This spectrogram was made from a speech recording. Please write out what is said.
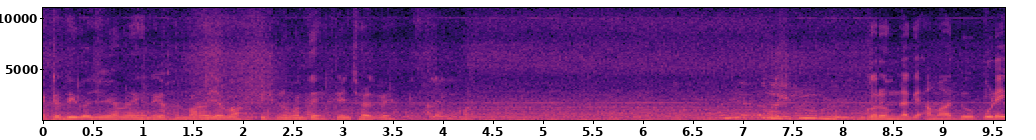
একটা দুই বাজে আমরা এখান থেকে এখন বার হয়ে যাব। কিছুক্ষণের মধ্যে ট্রেন ছাড়বে গরম লাগে আমার দুপুরে।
